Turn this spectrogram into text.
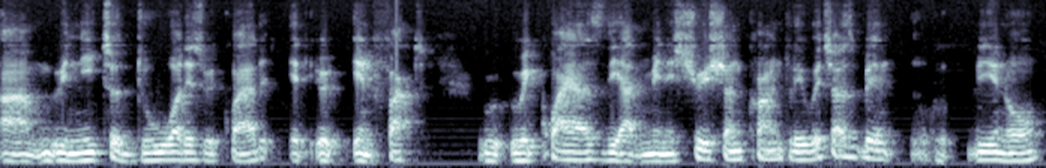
um, we need to do what is required. It, in fact, requires the administration currently, which has been, you know,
